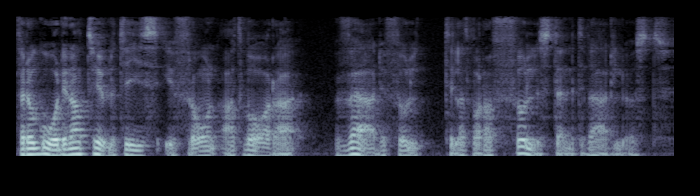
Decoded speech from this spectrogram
För då går det naturligtvis ifrån att vara värdefullt till att vara fullständigt värdelöst.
